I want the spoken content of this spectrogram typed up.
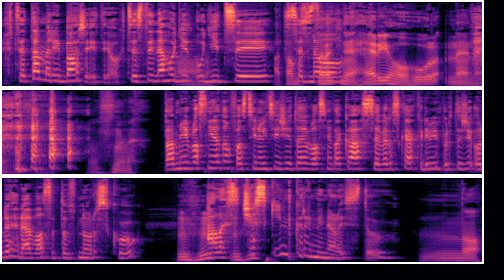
Chce tam rybařit, jo. Chce si nahodit no. udici, A tam sednout. stretne Harryho hůl. Ne, ne. ne. Tam je vlastně na tom fascinující, že to je vlastně taková severská krimi, protože odehrává se to v Norsku, mm-hmm, ale s mm-hmm. českým kriminalistou. No.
